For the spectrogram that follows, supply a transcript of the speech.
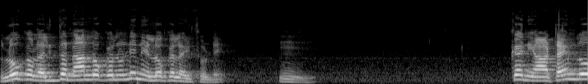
లోకల్ ఇద్దరు నాన్ లోకల్ ఉండే నేను లోకల్ అవుతుండే. కానీ ఆ టైంలో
